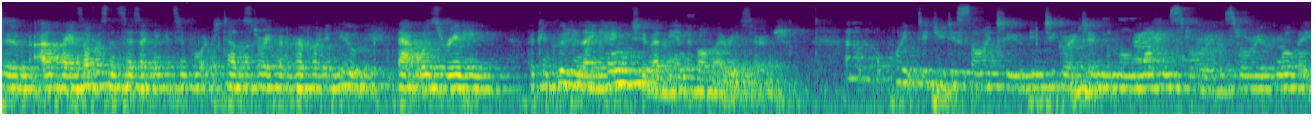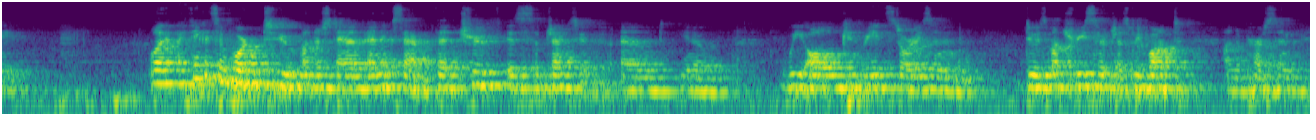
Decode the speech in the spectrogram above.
to Al office and says, I think it's important to tell the story from her point of view, that was really the conclusion I came to at the end of all my research And at what point did you decide to integrate in the more modern story, the story of Wally? Well, I think it's important to understand and accept that truth is subjective, and you know, we all can read stories and do as much research as we want on a person,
